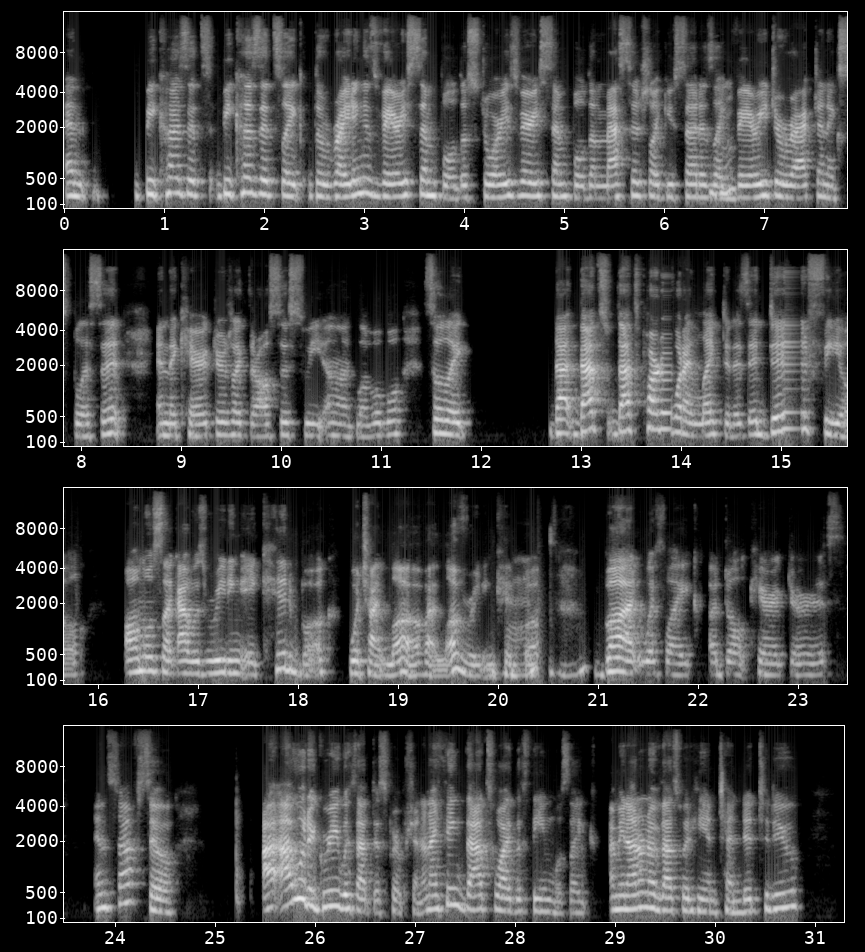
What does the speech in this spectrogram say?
And because it's because it's like the writing is very simple the story is very simple the message like you said is like Mhm. very direct and explicit and the characters like they're also sweet and like lovable so like that that's that's part of what i liked it is it did feel almost like i was reading a kid book which i love i love reading kid Mhm. books but with like adult characters and stuff. So I, I would agree with that description. And I think that's why the theme was like, I mean, I don't know if that's what he intended to do,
